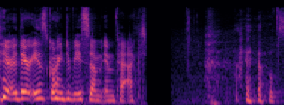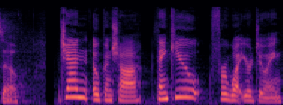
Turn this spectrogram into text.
There there is going to be some impact. I hope so. Jen Openshaw, thank you for what you're doing.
